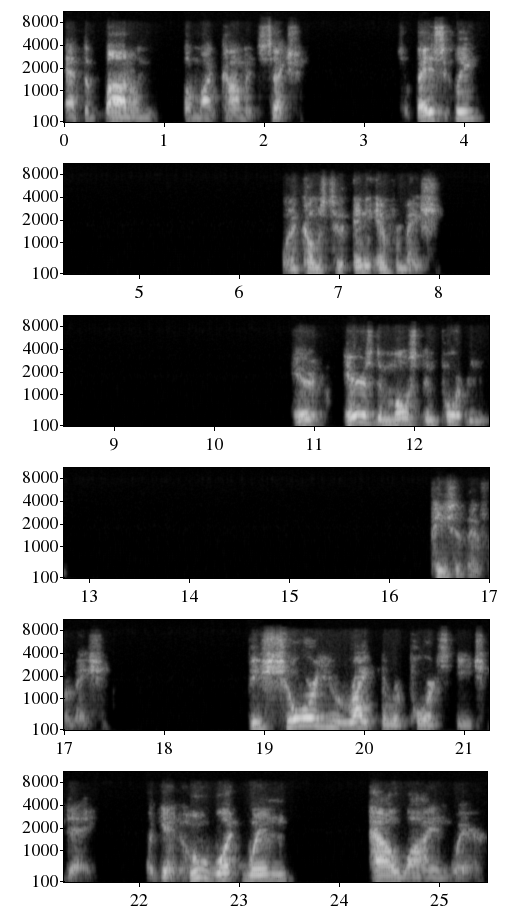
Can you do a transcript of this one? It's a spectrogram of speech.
at the bottom of my comment section. So basically, when it comes to any information, here, here's the most important piece of information. Be sure you write the reports each day. Again, who, what, when, how, why, and where.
